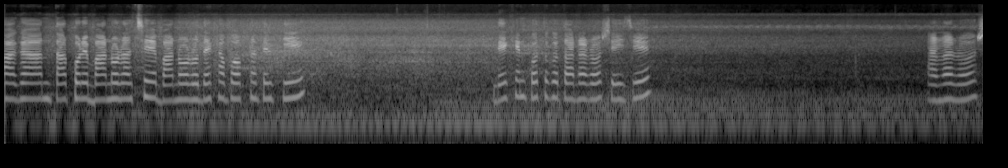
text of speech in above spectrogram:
বাগান, তারপরে বানর আছে, বানরও দেখাবো আপনাদেরকে। দেখেন কত কত আনারস, এই যে আনারস।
